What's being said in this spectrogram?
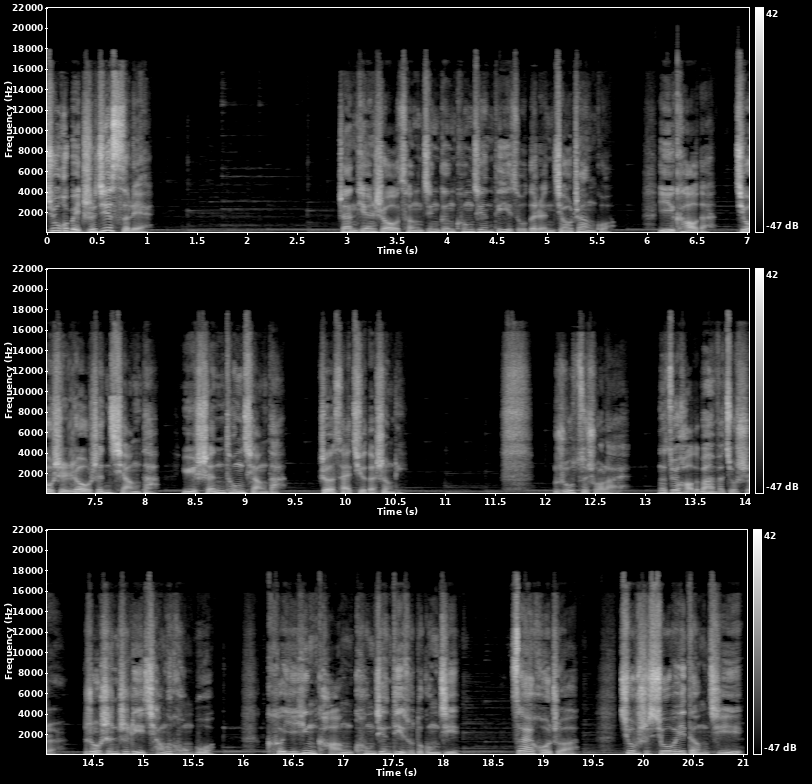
就会被直接撕裂。战天寿曾经跟空间地族的人交战过，依靠的就是肉身强大与神通强大，这才取得胜利。如此说来，那最好的办法就是肉身之力强的恐怖，可以硬扛空间地族的攻击，再或者。就是修为等级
